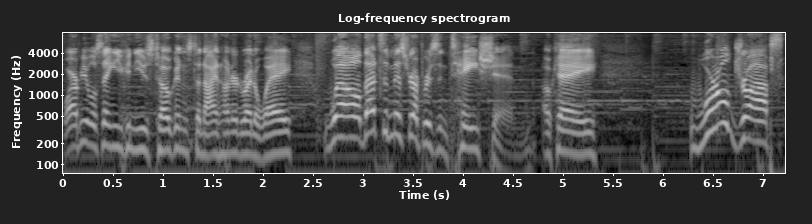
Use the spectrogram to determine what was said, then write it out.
Why are people saying you can use tokens to 900 right away? Well, that's a misrepresentation, okay? World drops,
